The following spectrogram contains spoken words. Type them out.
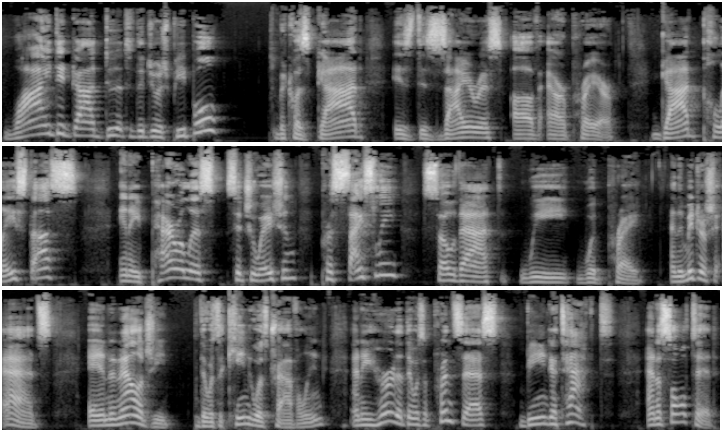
Why did God do that to the Jewish people? Because God is desirous of our prayer. God placed us in a perilous situation precisely so that we would pray. And the Midrash adds an analogy. There was a king who was traveling and he heard that there was a princess being attacked and assaulted.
